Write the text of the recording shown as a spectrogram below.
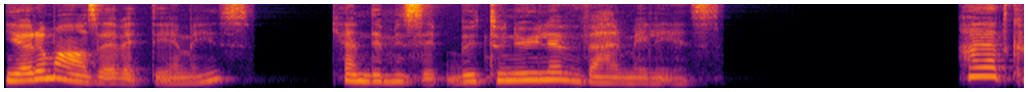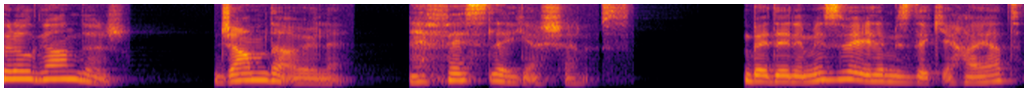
Yarım ağzı evet diyemeyiz. Kendimizi bütünüyle vermeliyiz. Hayat kırılgandır. Cam da öyle. Nefesle yaşarız. Bedenimiz ve elimizdeki hayat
